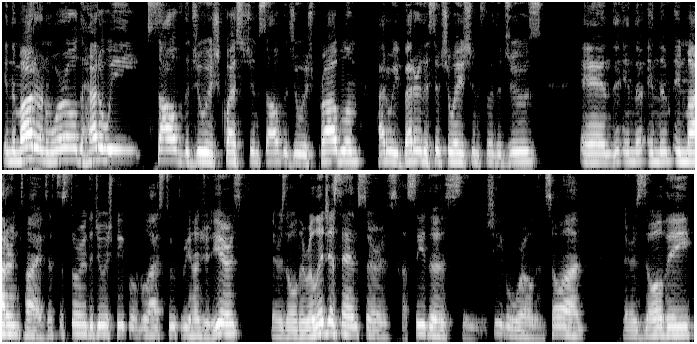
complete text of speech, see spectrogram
In the modern world, how do we solve the Jewish question, solve the Jewish problem? How do we better the situation for the Jews? And in the in the in modern times, that's the story of the Jewish people of the last two three hundred years. There's all the religious answers, Hasidus, the yeshiva world, and so on. There's all the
